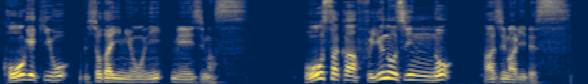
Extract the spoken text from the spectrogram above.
攻撃を諸大名に命じます。大阪冬の陣の始まりです。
